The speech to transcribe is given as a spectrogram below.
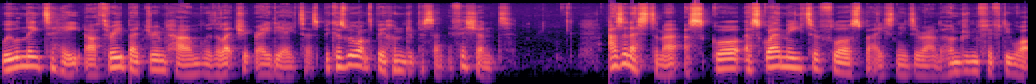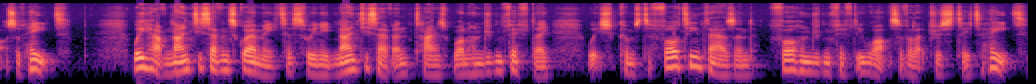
We will need to heat our three bedroom home with electric radiators because we want to be 100% efficient. As an estimate, a square, a square metre of floor space needs around 150 watts of heat. We have 97 square metres, so we need 97 times 150, which comes to 14,450 watts of electricity to heat.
